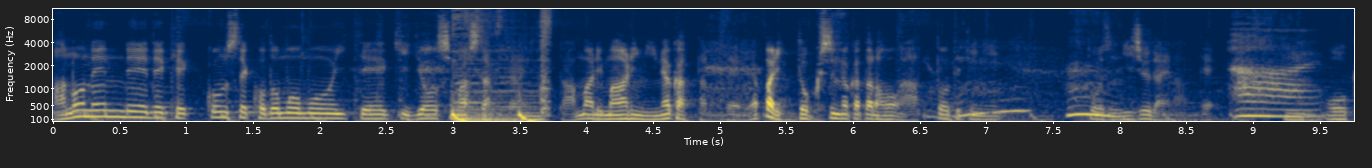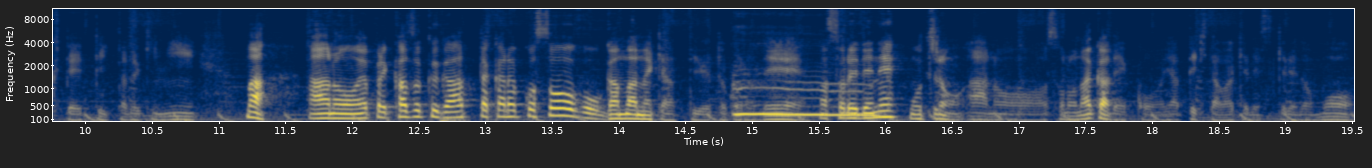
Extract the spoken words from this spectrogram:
あの年齢で結婚して子供もいて起業しましたみたいな人あんまり周りにいなかったのでやっぱり独身の方の方が圧倒的に当時20代なんで、うん、多くてって言った時に、まあ、あのやっぱり家族があったからこそこう頑張らなきゃっていうところで、まあ、それでねもちろんあのその中でこうやってきたわけですけれども、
